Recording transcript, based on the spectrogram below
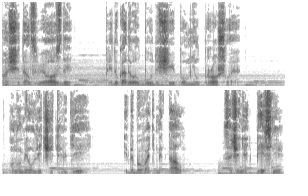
Он считал звезды, предугадывал будущее и помнил прошлое. Он умел лечить людей и добывать металл, сочинять песни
